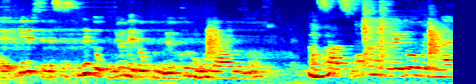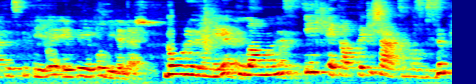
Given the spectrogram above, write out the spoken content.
e, bilirsiniz siz ne dokunuyor ne dokunmuyor, kuru mu, yağlı mı, Hı hı. hassas mı, ona göre doğru ürünler tespitiyle evde yapabilirler. Doğru ürünleri Evet. kullanmanız Evet. ilk etaptaki şartımız bizim.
